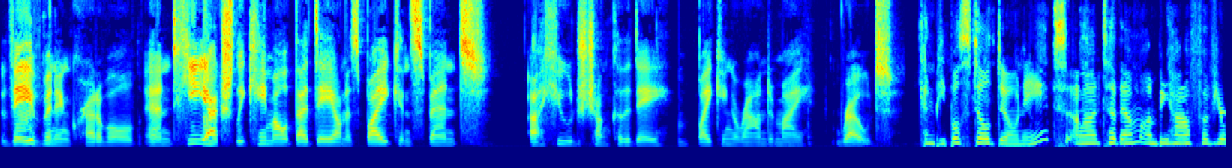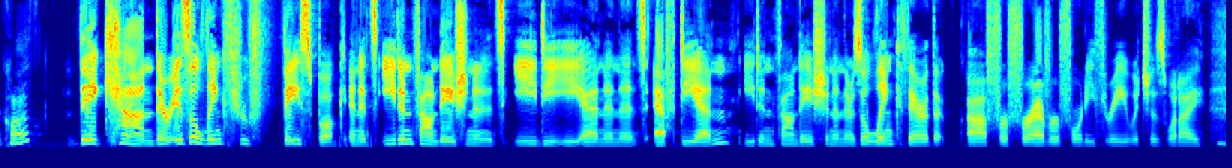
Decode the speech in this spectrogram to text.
They've been incredible. And he actually came out that day on his bike and spent a huge chunk of the day biking around in my route. Can people still donate uh, to them on behalf of your cause? They can. There is a link through Facebook and it's Eden Foundation and it's E D E N and it's FDN, Eden Foundation. And there's a link there that uh, for Forever 43, which is what I mm.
